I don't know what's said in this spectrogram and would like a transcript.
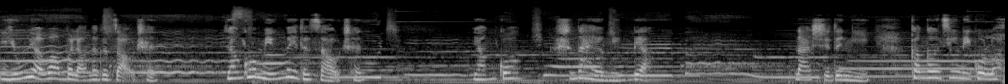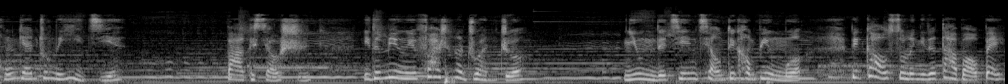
你永远忘不了那个早晨，阳光明媚的早晨，阳光是那样明亮。那时的你，刚刚经历过了红颜中的一劫，八个小时，你的命运发生了转折。你用你的坚强对抗病魔，并告诉了你的大宝贝，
